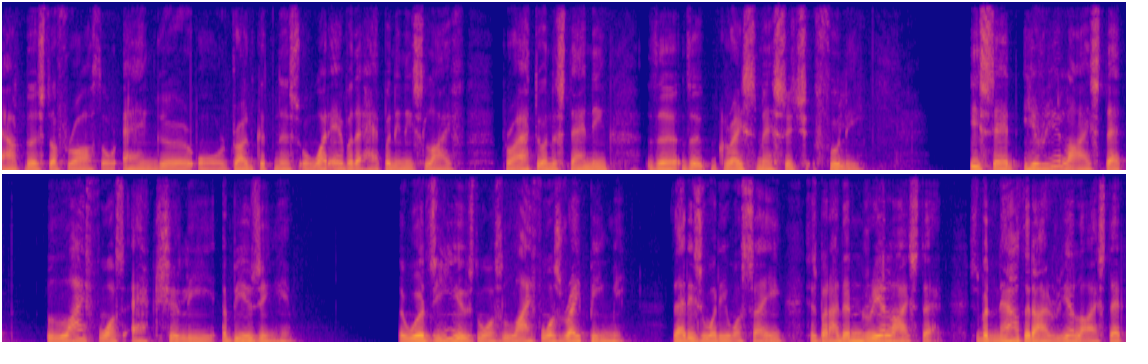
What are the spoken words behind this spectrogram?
outburst of wrath or anger or drunkenness or whatever that happened in his life prior to understanding the, the grace message fully, he said he realized that life was actually abusing him. The words he used was, life was raping me. That is what he was saying. He says, but I didn't realize that. He says, but now that I realize that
